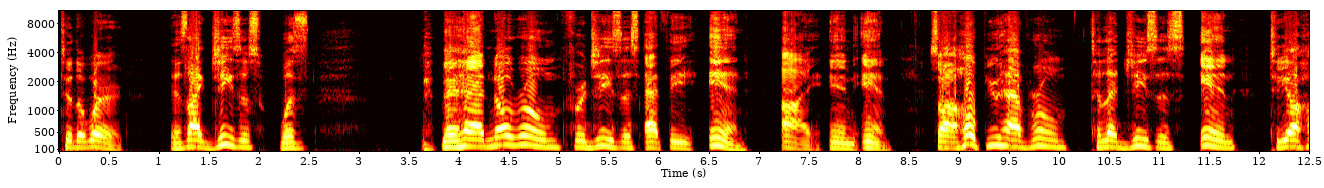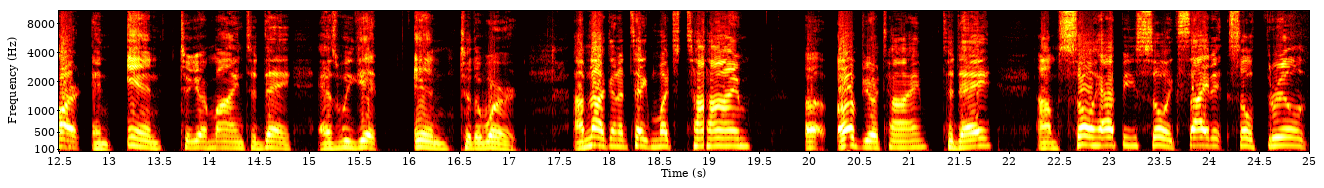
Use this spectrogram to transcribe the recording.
to the word. It's like Jesus was, they had no room for Jesus at the N, I N N. So I hope you have room to let Jesus in to your heart and in to your mind today as we get into the word. I'm not going to take much time uh, of your time today. I'm so happy, so excited, so thrilled.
